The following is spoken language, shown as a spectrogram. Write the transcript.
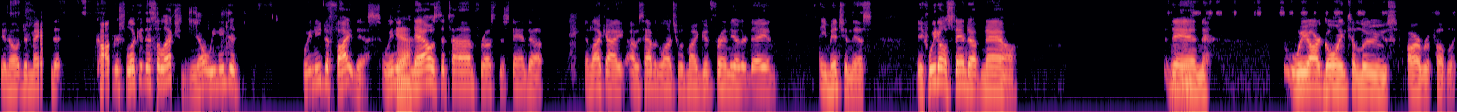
you know, demand that Congress look at this election. You know, we need to we need to fight this. We need yeah. now is the time for us to stand up. And like I, I was having lunch with my good friend the other day, and he mentioned this. If we don't stand up now, mm-hmm. then mm-hmm. we are going to lose our republic.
